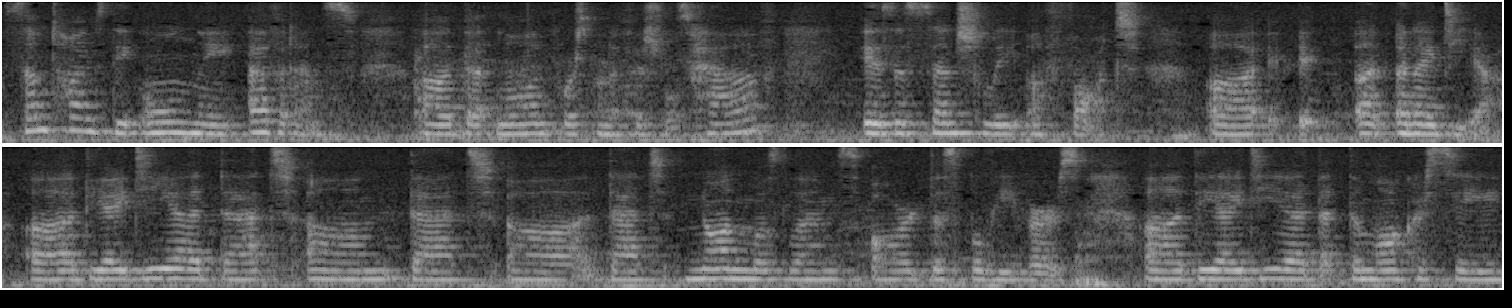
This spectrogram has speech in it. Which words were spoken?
sometimes the only evidence uh, that law enforcement officials have is essentially a thought, uh, an idea, uh, the idea that um, that uh, that non-Muslims are disbelievers, the idea that democracy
